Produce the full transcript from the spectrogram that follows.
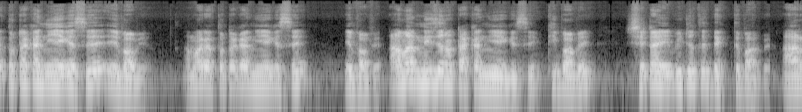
এত টাকা নিয়ে গেছে এভাবে। আমার এত টাকা নিয়ে গেছে এভাবে। আমার নিজেরও টাকা নিয়ে গেছে কীভাবে, সেটা এই ভিডিওতে দেখতে পারবে আর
